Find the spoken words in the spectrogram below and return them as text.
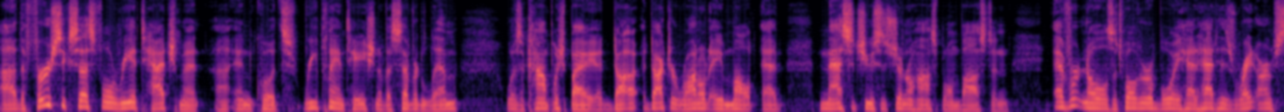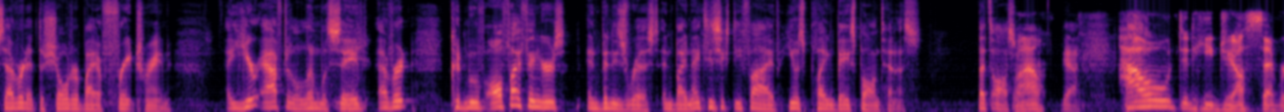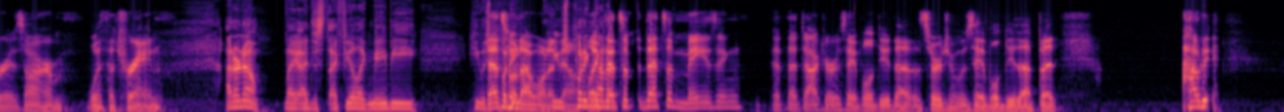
uh, the first successful reattachment, uh, end quotes, replantation of a severed limb was accomplished by uh, Dr. Ronald A. Malt at Massachusetts General Hospital in Boston. Everett Knowles, a 12 year old boy, had had his right arm severed at the shoulder by a freight train. A year after the limb was saved, Everett could move all five fingers and bend his wrist. And by 1965, he was playing baseball and tennis. That's awesome. Wow. Yeah. How did he just sever his arm with a train? I don't know. Like, I just, I feel like maybe he was That's putting, what I want to know. was putting like on that's a, that's amazing that that doctor was able to do that. The surgeon was able to do that. But how do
